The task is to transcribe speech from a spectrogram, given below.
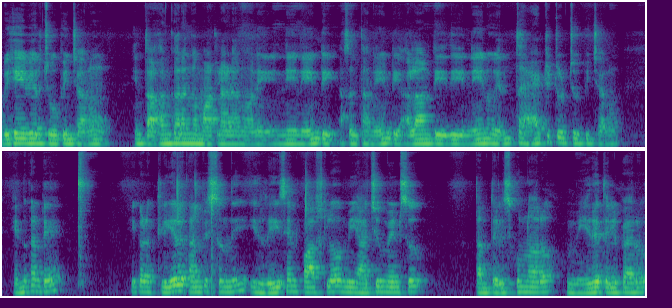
బిహేవియర్ చూపించాను. ఇంత అహంకారంగా మాట్లాడాను అని నేనేంటి అసలు తనేంటి అలాంటిది నేను ఎంత యాటిట్యూడ్ చూపించాను? ఎందుకంటే ఇక్కడ క్లియర్గా కనిపిస్తుంది ఈ రీసెంట్ పాస్ట్లో మీ అచీవ్మెంట్స్ తను తెలుసుకున్నారో మీరే తెలిపారో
